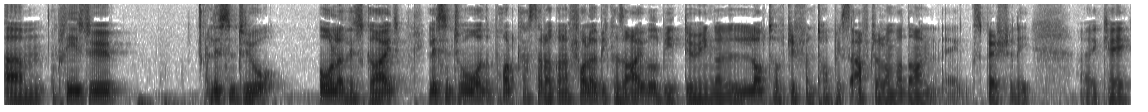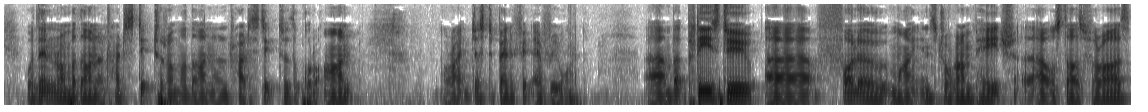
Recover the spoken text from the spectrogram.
Um, please do listen to all of this guide. Listen to all the podcasts that are going to follow because I will be doing a lot of different topics after Ramadan, especially. Okay, within Ramadan, I try to stick to Ramadan and I try to stick to the Quran. All right, just to benefit everyone. Um, but please do uh, follow my Instagram page, uh, Ustaz Faraz,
